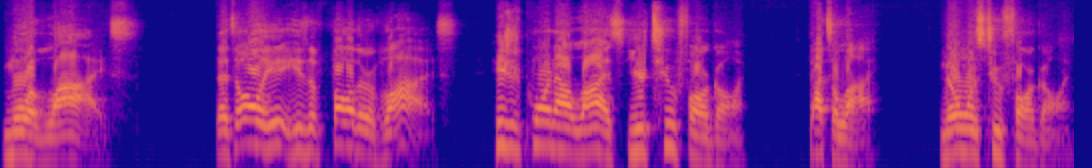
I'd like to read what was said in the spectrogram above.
more lies. That's all he, he's a father of lies. He's just pouring out lies. You're too far gone. That's a lie. No one's too far gone.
